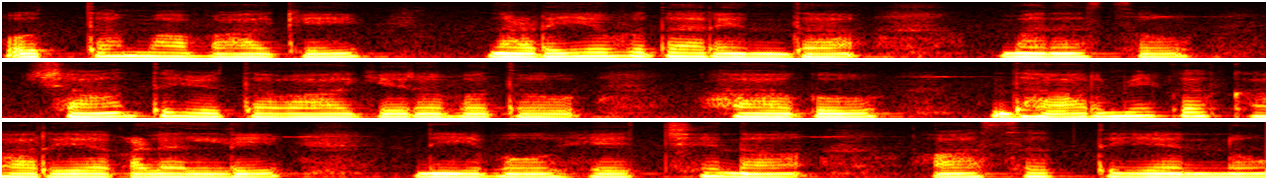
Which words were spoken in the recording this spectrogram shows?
ಉತ್ತಮವಾಗಿ ನಡೆಯುವುದರಿಂದ ಮನಸ್ಸು ಶಾಂತಿಯುತವಾಗಿರುವುದು ಹಾಗೂ ಧಾರ್ಮಿಕ ಕಾರ್ಯಗಳಲ್ಲಿ ನೀವು ಹೆಚ್ಚಿನ ಆಸಕ್ತಿಯನ್ನು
